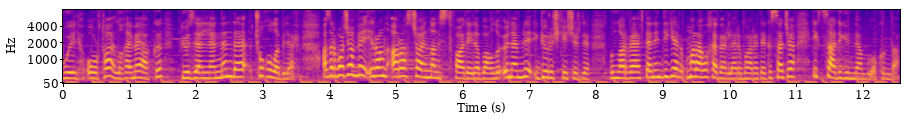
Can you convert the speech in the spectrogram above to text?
Bu il orta aylıq əmək haqqı gözləniləndən də çox ola bilər. Azərbaycan və İran Aras çayından istifadə ilə bağlı önəmli görüş keçirdi. Bunlar və həftənin digər maraqlı xəbərləri barədə qısaca iqtisadi gündəm blokunda.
